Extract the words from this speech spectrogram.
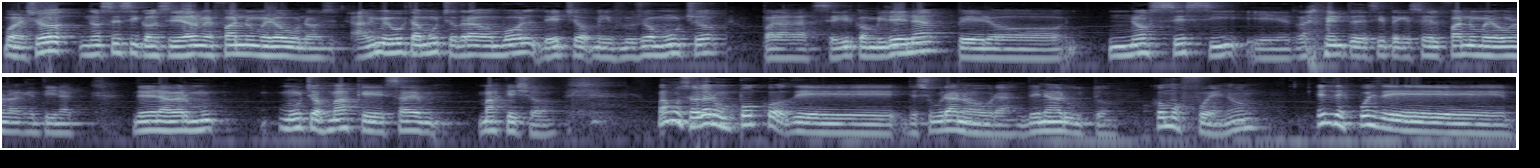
bueno, yo no sé si considerarme fan número uno. A mí me gusta mucho Dragon Ball, de hecho me influyó mucho para seguir con Milena, pero no sé si eh, realmente decirte que soy el fan número uno en Argentina. Deben haber muchos más que saben más que yo. Vamos a hablar un poco de, su gran obra, de Naruto. ¿Cómo fue, no? Él después de,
